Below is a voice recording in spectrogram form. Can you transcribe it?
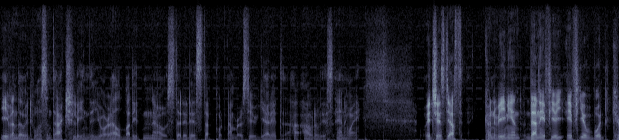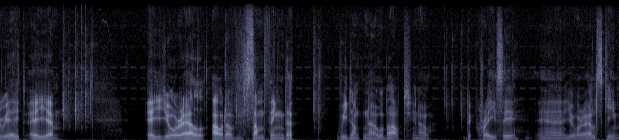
even though it wasn't actually in the URL, but it knows that it is that port number, so you get it uh, out of this anyway, which is just convenient. Then if you if you would create a um, a URL out of something that we don't know about, you know, the crazy uh, URL scheme,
